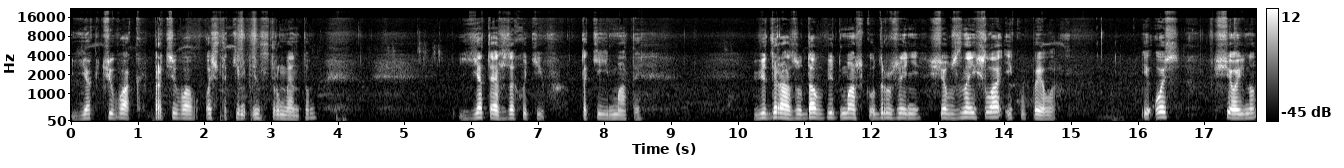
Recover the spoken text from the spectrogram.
як чувак працював ось таким інструментом. Я теж захотів такий мати. Відразу дав відмашку дружині, щоб знайшла і купила. І ось щойно,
